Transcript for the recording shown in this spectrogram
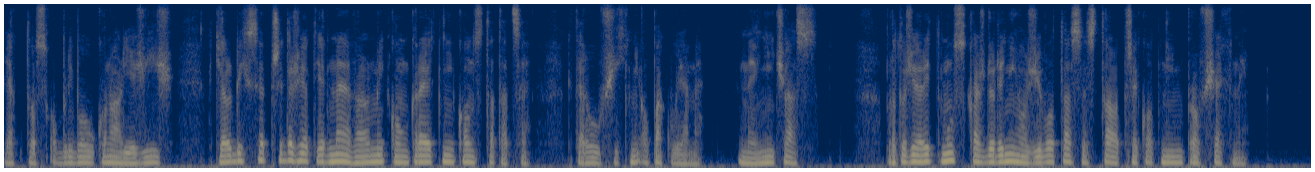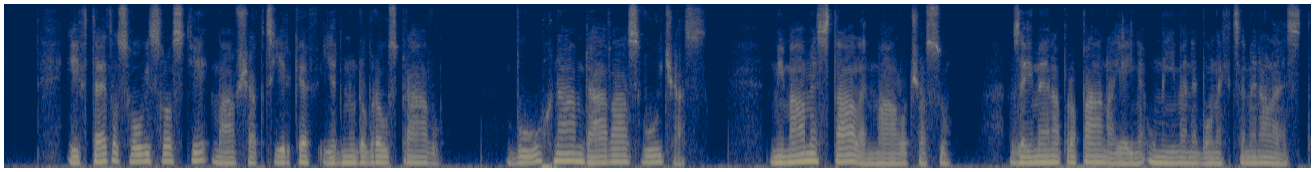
jak to s oblibou konal Ježíš, chtěl bych se přidržet jedné velmi konkrétní konstatace, kterou všichni opakujeme. Není čas. Protože rytmus každodenního života se stal překotným pro všechny. I v této souvislosti má však církev jednu dobrou zprávu. Bůh nám dává svůj čas. My máme stále málo času, Zejména pro pána jej neumíme nebo nechceme nalézt.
